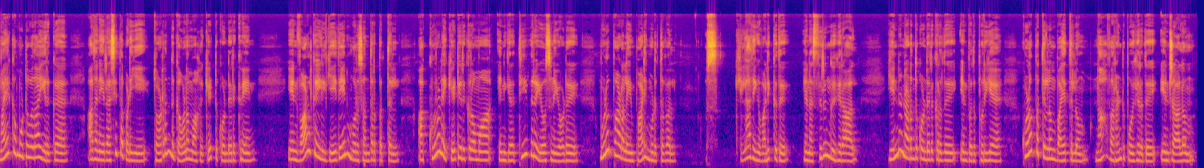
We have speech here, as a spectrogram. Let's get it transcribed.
மயக்கமூட்டுவதாய் இருக்க அதனை ரசித்தபடியே தொடர்ந்து கவனமாக கேட்டுக்கொண்டிருக்கிறேன் என் வாழ்க்கையில் ஏதேனும் ஒரு சந்தர்ப்பத்தில் அக்குரலை கேட்டிருக்கிறோமா என்கிற தீவிர யோசனையோடு முழு பாடலையும் பாடி முடித்தவள் உஸ் கில்லாதீங்க வலிக்குது என சிறுங்குகிறாள். என்ன நடந்து கொண்டிருக்கிறது என்பது புரிய குழப்பத்திலும் பயத்திலும் நான் வறண்டு போகிறது என்றாலும்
